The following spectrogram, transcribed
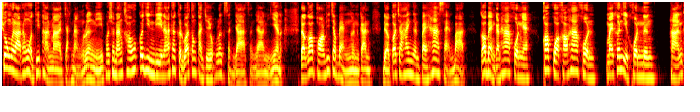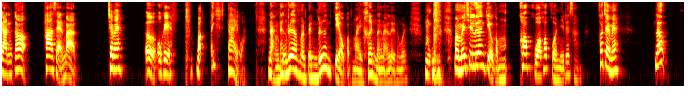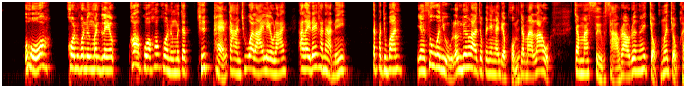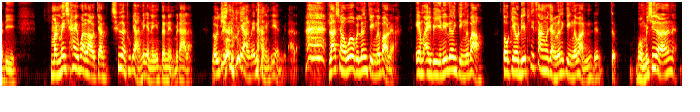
ช่วงเวลาทั้งหมดที่ผ่านมาจากหนังเรื่องนี้ เพราะฉะนั้นเขาก็ยินดีนะ ถ้าเกิดว่าต้องการจะยกเลิกสัญญาสัญญานี้นะแล้วก็พร้อมที่จะแบ่งเงินกัน เดี๋ยวก็จะให้เงินไป 5 0 0แสนบาท ก็แบ่งกัน 5 คนไงครอบครัวเขา5 คนไมเคิลอีกคนนึงหารกันก็ 5 0 0แสนบาท ใช่ไหมเออโอเคบะเอ้ยได้วะหนังทั้งเรื่องมันเป็นเรื่องเกี่ยวกับไมเคิลทั้งนั้นเลยนะเว้ยมันมันไม่ใช่เรื่องเกี่ยวกับครอบครัวครอบครัวนี้ด้วยซ้ำเข้าใจไหมแล้วโอ้โห คนคนหนึ่งมันเลวครอบครัวครอบครัวหนึ่งมันจะคิดแผนการชั่วร้ายเลวร้าย อะไรได้ขนาดนี้ แต่ปัจจุบันยังสู้กันอยู่แล้วเรื่องราวจะเป็นยังไง เดี๋ยวผมจะมาเล่า จะมาสืบสาวราวเรื่องให้จบเมื่อจบคดี มันไม่ใช่ว่าเราจะเชื่อทุกอย่างที่เห็นในอินเทอร์เน็ตไม่ได้แล้ว เราเชื่อทุกอย่างในหนังที่เห็นไม่ได้แล้วลัชชาวเวอร์เป็นเรื่องจริงหรือเปล่าเนี่ย MIB นี่เรื่องจริงหรือเปล่าโตเกียวดิฟที่สร้างมาจากเรื่องจริงหรือเปล่าผมไม่เชื่อแล้วเนี่ย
